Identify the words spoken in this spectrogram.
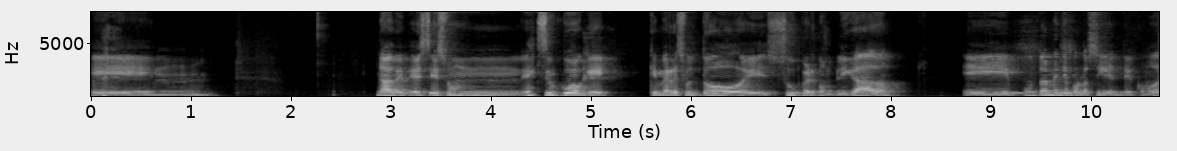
Eh, no, es, es un, es un juego que, que me resultó eh, súper complicado. Eh, puntualmente por lo siguiente, como,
